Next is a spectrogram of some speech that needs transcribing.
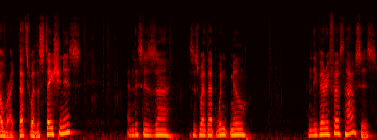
Oh, right. That's where the station is. And this is, uh, this is where that windmill and the very first house is.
